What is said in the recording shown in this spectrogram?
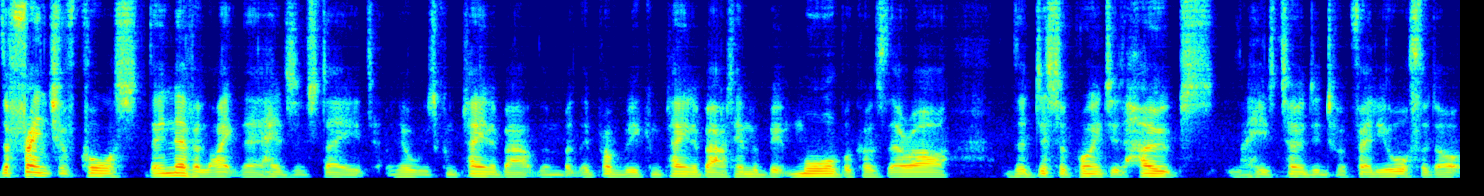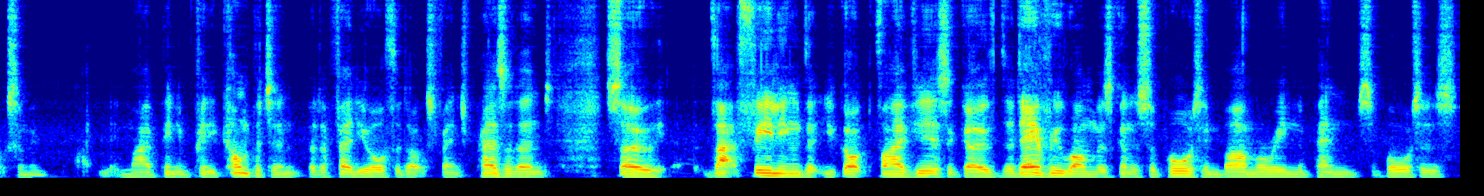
The French, of course, they never like their heads of state. They always complain about them, but they probably complain about him a bit more because there are the disappointed hopes. He's turned into a fairly orthodox, I mean, in my opinion, pretty competent, but a fairly orthodox French president. So that feeling that you got five years ago that everyone was going to support him, bar Marine Le Pen supporters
